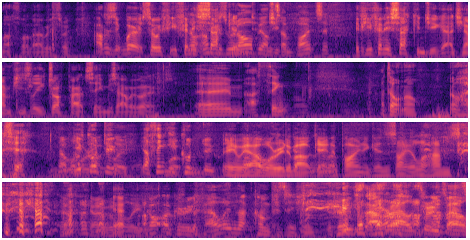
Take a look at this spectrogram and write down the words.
I thought they'd be through. How does it work? So if you finish Because second, we'd all be on you- ten points if. if you finish second, you get a Champions League dropout team. Is how it works. Um, I think. I don't know. No idea. No, you could do. roughly. I think you could do. Here we are worried about getting a point against Zorya Luhansk. can't, can't even believe it. Got a group L in that competition. Group L, Group L.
